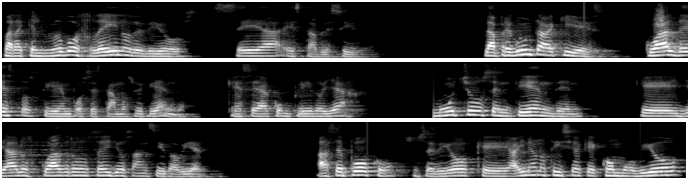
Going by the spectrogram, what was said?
para que el nuevo reino de Dios sea establecido. La pregunta aquí es, ¿cuál de estos tiempos estamos viviendo? ¿Qué se ha cumplido ya? Muchos entienden que ya los cuadros sellos han sido abiertos. Hace poco sucedió que hay una noticia que conmovió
